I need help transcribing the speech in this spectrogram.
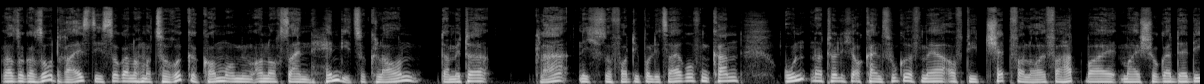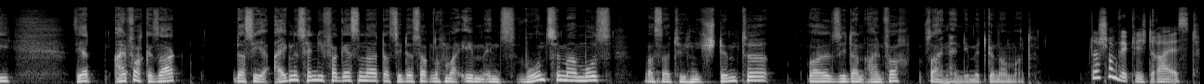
war sogar so dreist, die ist sogar nochmal zurückgekommen, um ihm auch noch sein Handy zu klauen, damit er klar nicht sofort die Polizei rufen kann und natürlich auch keinen Zugriff mehr auf die Chatverläufe hat bei My Sugar Daddy. Sie hat einfach gesagt, dass sie ihr eigenes Handy vergessen hat, dass sie deshalb nochmal eben ins Wohnzimmer muss, was natürlich nicht stimmte, weil sie dann einfach sein Handy mitgenommen hat. Das ist schon wirklich dreist.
